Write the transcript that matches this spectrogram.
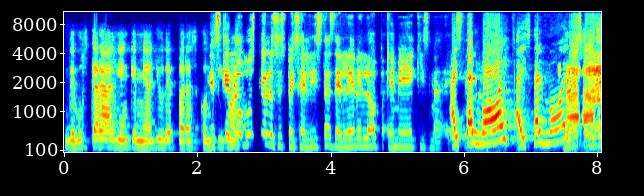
de buscar a alguien que me ayude para continuar. Es que no busca a los especialistas de Level Up MX. Ahí está el MOI, ahí está el MOI. Ah,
